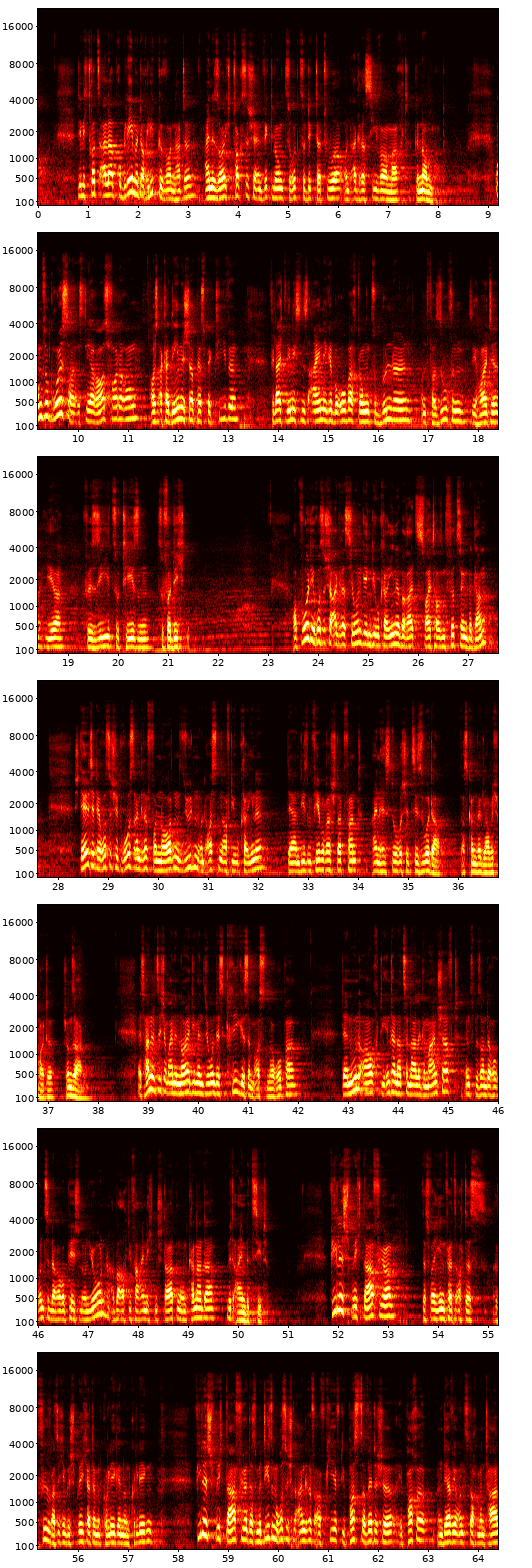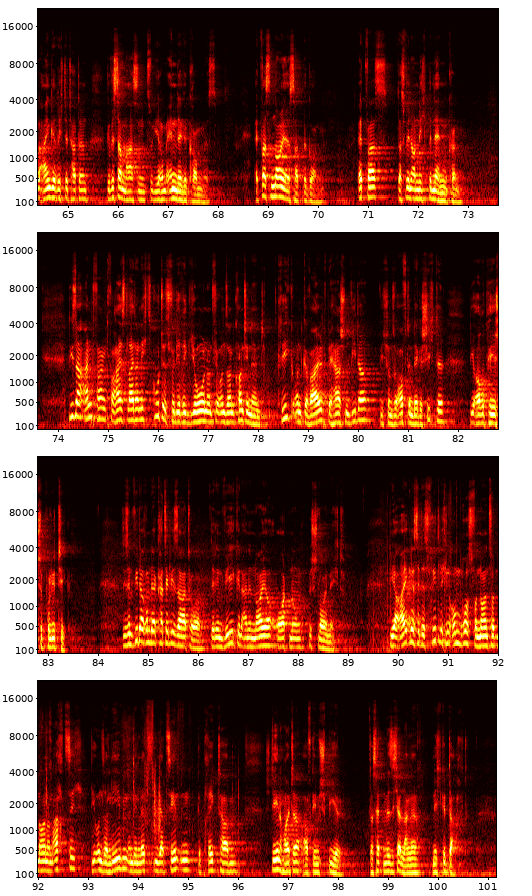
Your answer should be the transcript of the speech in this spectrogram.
den ich trotz aller Probleme doch liebgewonnen hatte, eine solch toxische Entwicklung zurück zu Diktatur und aggressiver Macht genommen hat. Umso größer ist die Herausforderung, aus akademischer Perspektive vielleicht wenigstens einige Beobachtungen zu bündeln und versuchen, sie heute hier für Sie zu Thesen zu verdichten. Obwohl die russische Aggression gegen die Ukraine bereits 2014 begann, stellte der russische Großangriff von Norden, Süden und Osten auf die Ukraine, der in diesem Februar stattfand, eine historische Zäsur dar. Das können wir, glaube ich, heute schon sagen. Es handelt sich um eine neue Dimension des Krieges im Osten Europa, der nun auch die internationale Gemeinschaft, insbesondere uns in der Europäischen Union, aber auch die Vereinigten Staaten und Kanada mit einbezieht. Vieles spricht dafür, das war jedenfalls auch das Gefühl, was ich im Gespräch hatte mit Kolleginnen und Kollegen. Vieles spricht dafür, dass mit diesem russischen Angriff auf Kiew die postsowjetische Epoche, in der wir uns doch mental eingerichtet hatten, gewissermaßen zu ihrem Ende gekommen ist. Etwas Neues hat begonnen. Etwas, das wir noch nicht benennen können. Dieser Anfang verheißt leider nichts Gutes für die Region und für unseren Kontinent. Krieg und Gewalt beherrschen wieder, wie schon so oft in der Geschichte, die europäische Politik. Sie sind wiederum der Katalysator, der den Weg in eine neue Ordnung beschleunigt. Die Ereignisse des friedlichen Umbruchs von 1989, die unser Leben in den letzten Jahrzehnten geprägt haben, stehen heute auf dem Spiel. Das hätten wir sicher lange nicht gedacht.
